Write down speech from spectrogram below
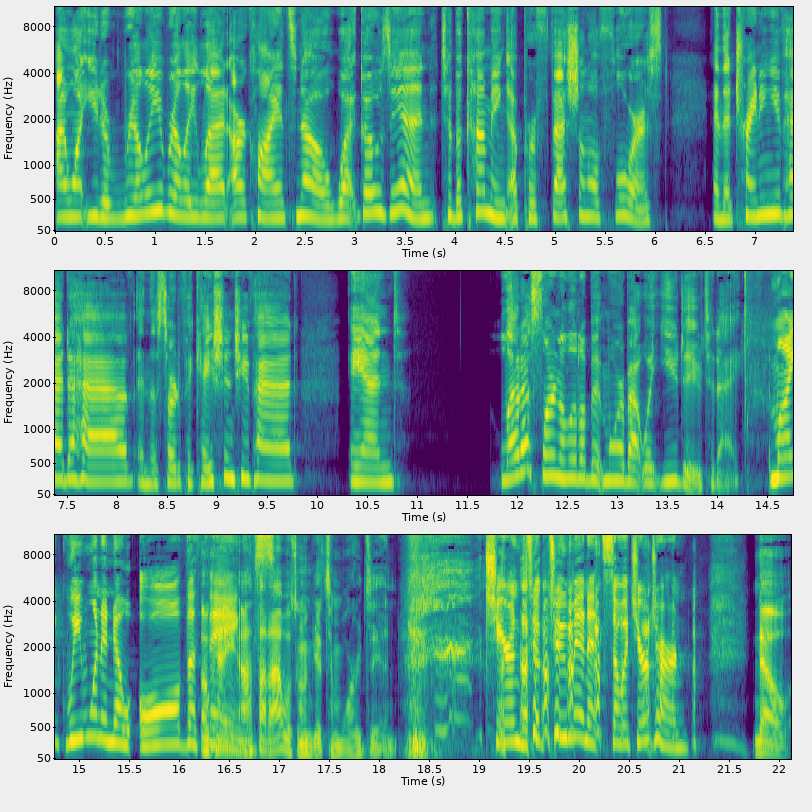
I want you to really, really let our clients know what goes in to becoming a professional florist and the training you've had to have and the certifications you've had. And let us learn a little bit more about what you do today. Mike, we want to know all the Okay, things. I thought I was going to get some words in. Sharon took two minutes, so it's your turn. no,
